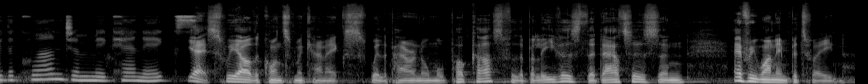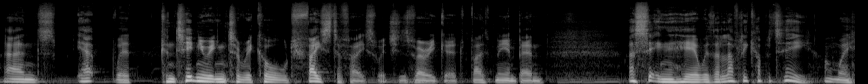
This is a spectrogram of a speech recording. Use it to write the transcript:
you the quantum mechanics? Yes, we are the Quantum Mechanics. We're the paranormal podcast for the believers, the doubters, and everyone in between. And yep, we're continuing to record face to face, which is very good. Both me and Ben are sitting here with a lovely cup of tea, aren't we?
